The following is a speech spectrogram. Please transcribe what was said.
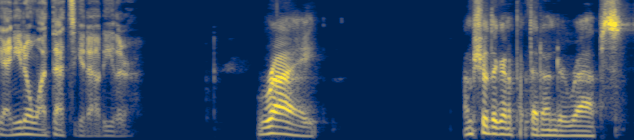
Yeah, and you don't want that to get out either. Right. I'm sure they're going to put that under wraps.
